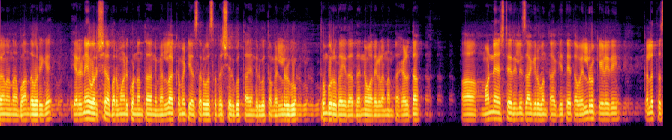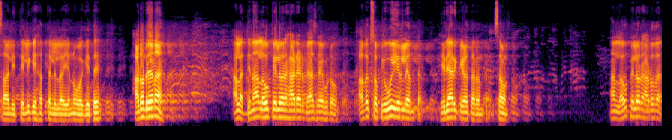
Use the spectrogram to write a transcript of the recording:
ಎಲ್ಲ ನನ್ನ ಬಾಂಧವರಿಗೆ ಎರಡನೇ ವರ್ಷ ಬರಮಾಡಿಕೊಂಡಂತ ನಿಮ್ಮೆಲ್ಲ ಕಮಿಟಿಯ ಸರ್ವ ಸದಸ್ಯರಿಗೂ, ತಾಯಂದಿರಿಗೂ, ತಮ್ಮೆಲ್ಲರಿಗೂ ತುಂಬ ಹೃದಯದ ಧನ್ಯವಾದಗಳನ್ನಂತ ಹೇಳ್ತಾ ಮೊನ್ನೆ ಅಷ್ಟೇ ರಿಲೀಸ್ ಆಗಿರುವಂತಹ ಗೀತೆ ತಾವೆಲ್ಲರೂ ಕೇಳಿರಿ. ಕಲಿತ ಸಾಲಿ ತೆಲಿಗೆ ಹತ್ತಲಿಲ್ಲ ಎನ್ನುವ ಗೀತೆ. ಹಾಡೋಣ್ರಿ ಅಣ್ಣ. ಅಲ್ಲ, ದಿನ ಲವ್ ಪೇಲಿವರ್ ಹಾಡು ಹಾಡು ಆಗ್ಬಿಟ್ಟು ಅದಕ್ಕೆ ಸ್ವಲ್ಪ ಇವು ಇರ್ಲಿ ಅಂತ. ಹಿರಿಯರು ಕೇಳ್ತಾರಂತ. ಸೌಂಡ್. ಹಾ ಲವ್ ಪೇಲಿವರ್ ಹಾಡೋದ.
